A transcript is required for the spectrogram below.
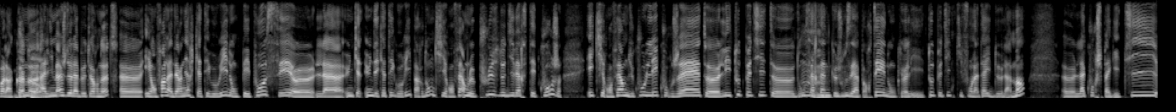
voilà, comme à l'image de la butternut. Et enfin la dernière catégorie, donc Pepo, c'est une, une des catégories pardon qui renferme le plus de diversité de courges et qui renferme du coup les courgettes, euh, les toutes petites, euh, dont Hmm. certaines que je vous ai apportées, donc euh, les toutes petites qui font la taille de la main, euh, la courge spaghetti,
